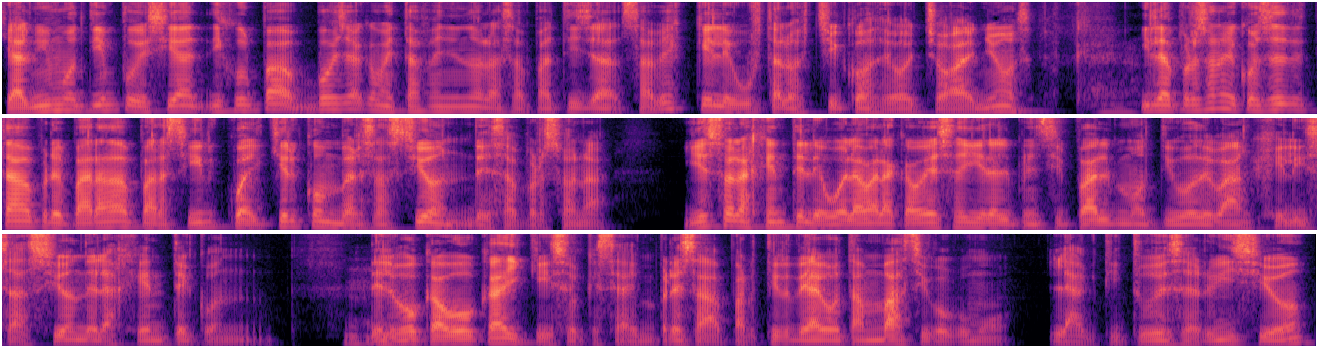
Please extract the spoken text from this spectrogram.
Y al mismo tiempo decía, disculpa, vos ya que me estás vendiendo la zapatilla, ¿sabés qué le gusta a los chicos de 8 años? Y la persona del call center estaba preparada para seguir cualquier conversación de esa persona. Y eso a la gente le volaba la cabeza y era el principal motivo de evangelización de la gente con, del boca a boca y que hizo que esa empresa, a partir de algo tan básico como la actitud de servicio,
